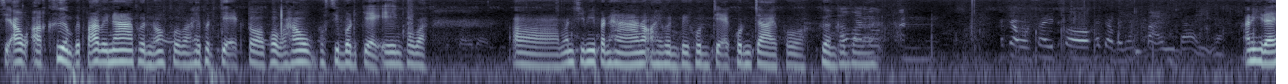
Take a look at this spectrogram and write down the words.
สิเอาเอาเครื่องไปป้าไว้หน้าเพิ่นเนาะเพื่อว่าให้เพิ่นแจกต่อเพราะว่าเฮาสิบ่ได้แจกเองเพราะว่าอ่ามันสิมีปัญหาเนาะให้เพิ่นเป็นคนแจกคนจ่ายเพราะว่าเครื่องเขาบ่ได้เขาจะเอาใส่ทอเขาจะเอาไปยังไปได้อะอันนี้ได้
